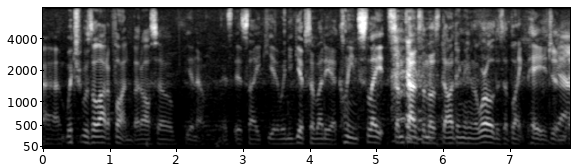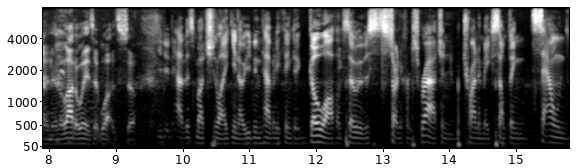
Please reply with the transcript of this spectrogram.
uh, which was a lot of fun, but also, you know, it's, it's like you know when you give somebody a clean slate. Sometimes the most daunting thing in the world is a blank page, and, Yeah. and in a lot of ways it was. So, you didn't have as much like you know you didn't have anything to go off of so it was starting from scratch and trying to make something sound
